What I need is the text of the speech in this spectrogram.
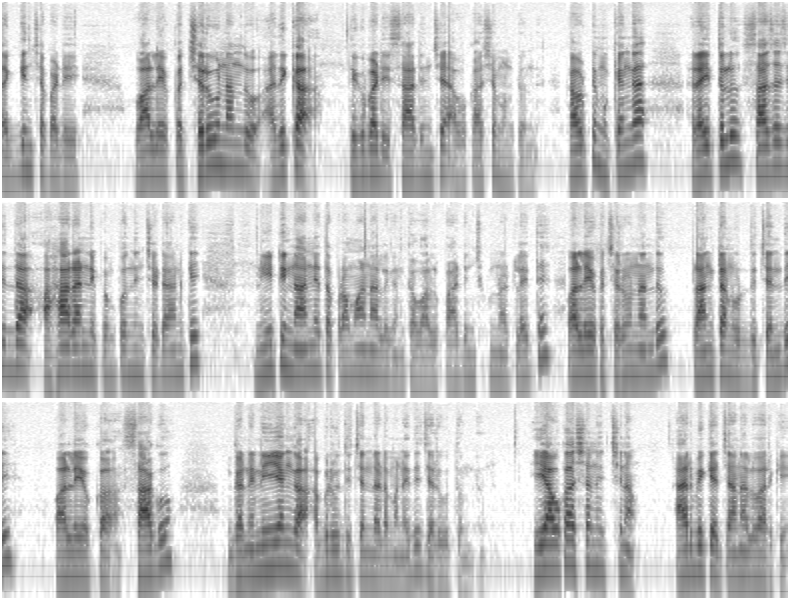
తగ్గించబడి వాళ్ళ యొక్క చెరువు నందు అధిక దిగుబడి సాధించే అవకాశం ఉంటుంది. కాబట్టి ముఖ్యంగా రైతులు సహజసిద్ధ ఆహారాన్ని పెంపొందించడానికి నీటి నాణ్యత ప్రమాణాలు కనుక వాళ్ళు పాటించుకున్నట్లయితే వాళ్ళ యొక్క చెరువు నందు ప్లాంక్టన్ వృద్ధి చెంది వాళ్ళ యొక్క సాగు గణనీయంగా అభివృద్ధి చెందడం అనేది జరుగుతుంటుంది. ఈ అవకాశాన్ని ఇచ్చిన ఆర్బీకే ఛానల్ వారికి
